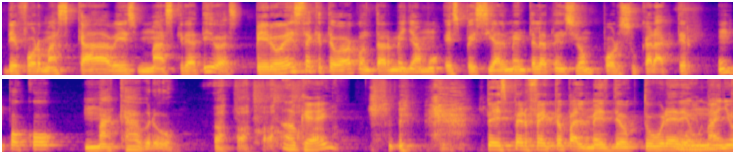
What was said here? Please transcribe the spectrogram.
de formas cada vez más creativas. Pero esta que te voy a contar me llamó especialmente la atención por su carácter un poco macabro. Ok. es perfecto para el mes de octubre de un año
